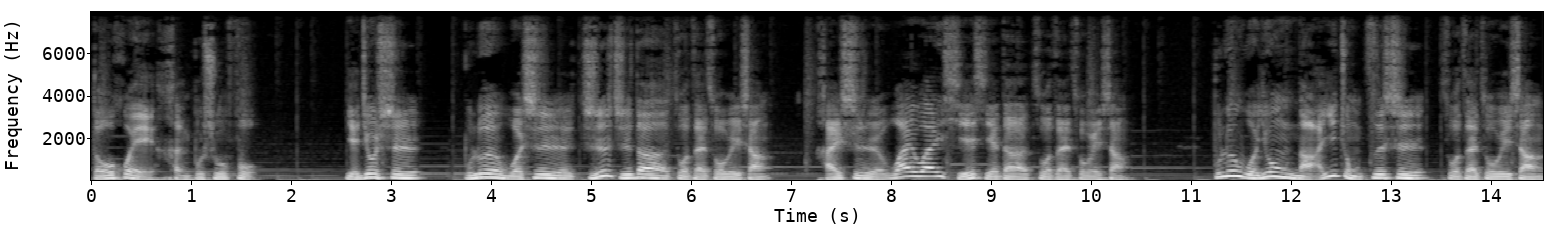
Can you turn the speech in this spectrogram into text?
都会很不舒服。也就是，不论我是直直的坐在座位上，还是歪歪斜斜的坐在座位上。不论我用哪一种姿势坐在座位上，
